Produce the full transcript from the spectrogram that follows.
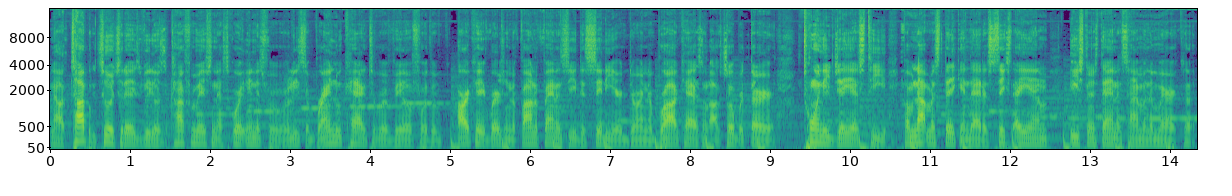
Now, topic two of today's video is the confirmation that Square Enix will release a brand new character reveal for the arcade version of Final Fantasy Dissidia during the broadcast on October 3rd, 20 JST. If I'm not mistaken, that is 6 a.m. Eastern Standard Time in America.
